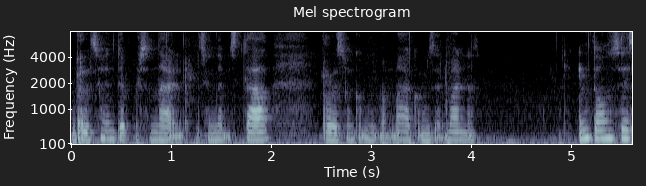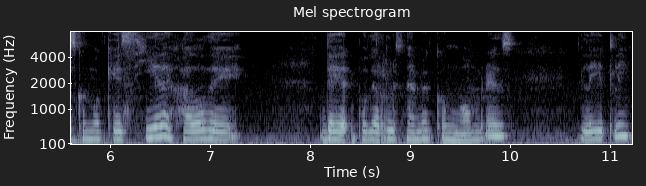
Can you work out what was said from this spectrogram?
Relación interpersonal, relación de amistad, relación con mi mamá, con mis hermanas. Entonces como que sí he dejado de, de poder relacionarme con hombres lately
